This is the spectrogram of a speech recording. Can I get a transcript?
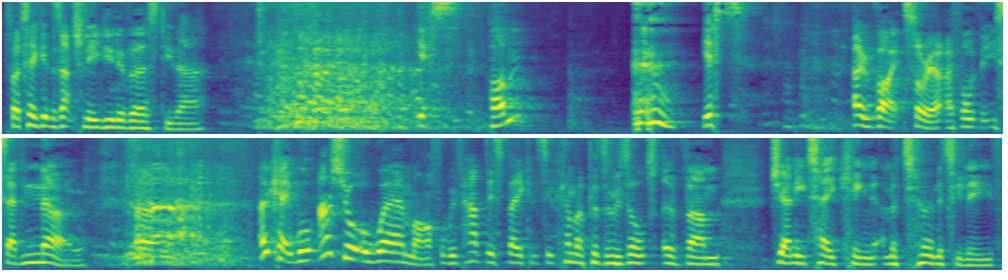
so I take it there's actually a university there. Yes. Pardon? Yes. Oh, right, sorry, I thought that you said no. Um, okay, well, as you're aware, Martha, we've had this vacancy come up as a result of um, Jenny taking maternity leave.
